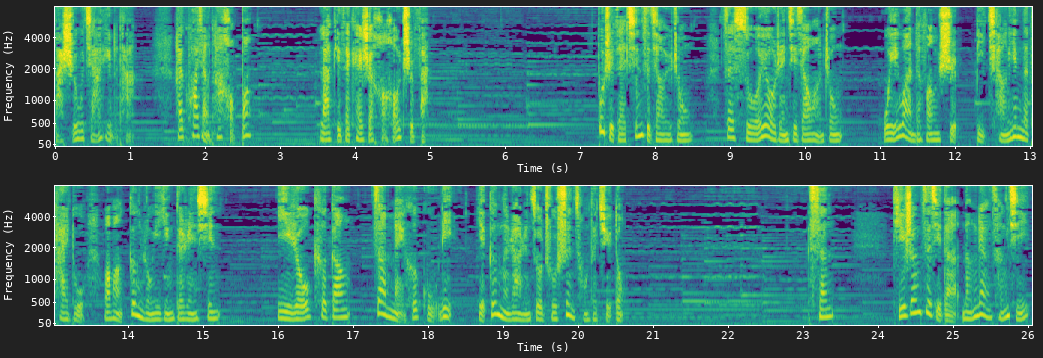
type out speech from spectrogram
把食物夹给了他，还夸奖他好棒。Lucky 才开始好好吃饭。不止在亲子教育中，在所有人际交往中，委婉的方式比强硬的态度往往更容易赢得人心。以柔克刚，赞美和鼓励也更能让人做出顺从的举动。三，提升自己的能量层级。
